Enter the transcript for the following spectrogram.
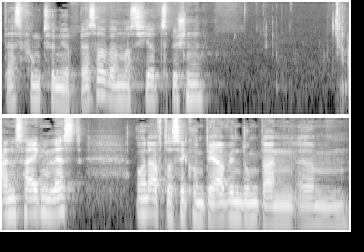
Das funktioniert besser, wenn man es hier zwischen anzeigen lässt. Und auf der Sekundärwindung dann ähm,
